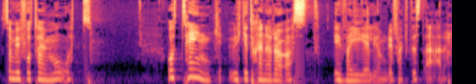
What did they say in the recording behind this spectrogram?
som vi får ta emot. Och tänk vilket generöst evangelium det faktiskt är.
